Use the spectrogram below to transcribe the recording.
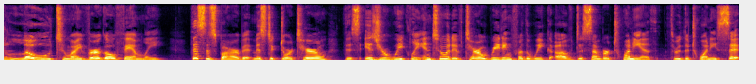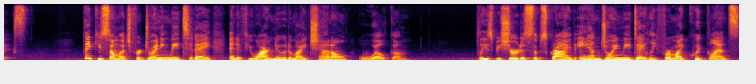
Hello to my Virgo family. This is Barb at Mystic Door Tarot. This is your weekly intuitive tarot reading for the week of December 20th through the 26th. Thank you so much for joining me today, and if you are new to my channel, welcome. Please be sure to subscribe and join me daily for my quick glance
